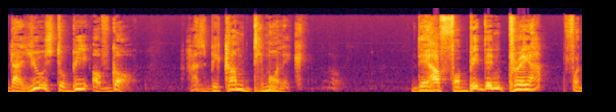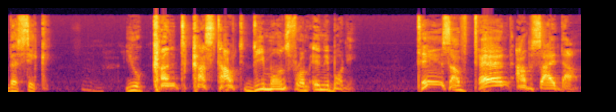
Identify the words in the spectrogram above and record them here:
that used to be of God has become demonic. They have forbidden prayer for the sick. You can't cast out demons from anybody. Things have turned upside down.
